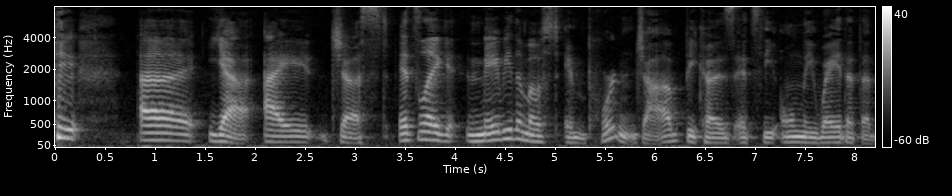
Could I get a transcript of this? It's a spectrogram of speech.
he uh yeah, I just it's like maybe the most important job because it's the only way that the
